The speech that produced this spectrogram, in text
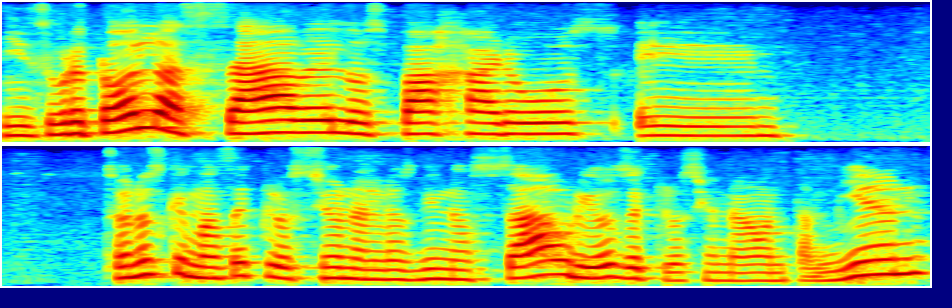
Y sobre todo las aves, los pájaros, eh, son los que más eclosionan. Los dinosaurios eclosionaban también.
